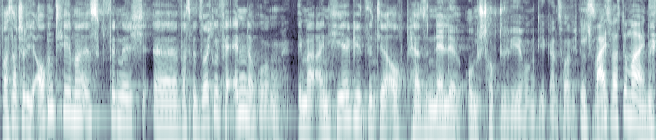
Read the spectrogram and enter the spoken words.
was natürlich auch ein Thema ist, finde ich, äh, was mit solchen Veränderungen immer einhergeht, sind ja auch personelle Umstrukturierungen, die ganz häufig passieren. Ich weiß, was du meinst.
